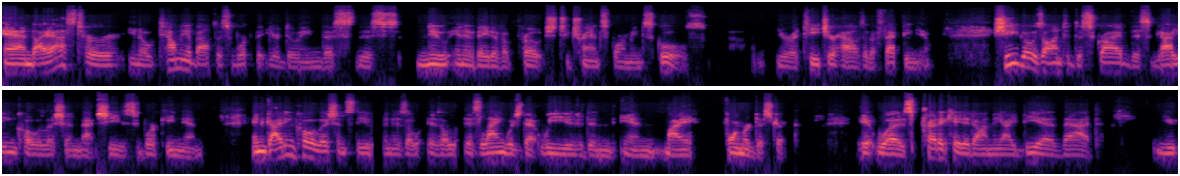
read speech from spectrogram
and I asked her, you know, tell me about this work that you're doing, this this new innovative approach to transforming schools. You're a teacher, how's it affecting you? She goes on to describe this guiding coalition that she's working in. And guiding coalition, Stephen, is a is a is language that we used in in my former district. It was predicated on the idea that you,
